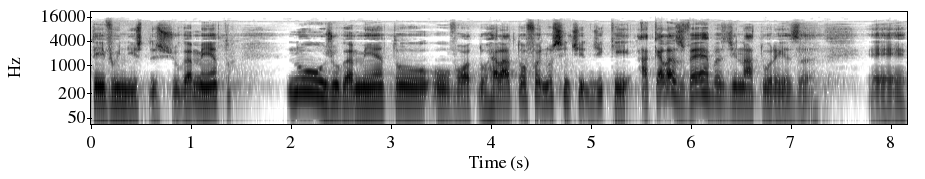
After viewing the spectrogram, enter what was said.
teve o início desse julgamento. No julgamento, o voto do relator foi no sentido de que aquelas verbas de natureza é,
